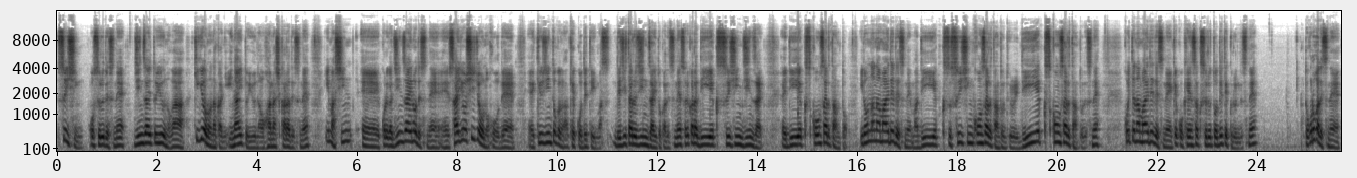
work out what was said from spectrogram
推進をするですね、人材というのが企業の中にいないというようなお話からですね、今、新、えー、これが人材のですね、採用市場の方で、え、求人とかが結構出ています。デジタル人材とかですね、それから DX 推進人材、え、DX コンサルタント、いろんな名前でですね、まあ、DX 推進コンサルタントというより DX コンサルタントですね。こういった名前でですね、結構検索すると出てくるんですね。ところがですね、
